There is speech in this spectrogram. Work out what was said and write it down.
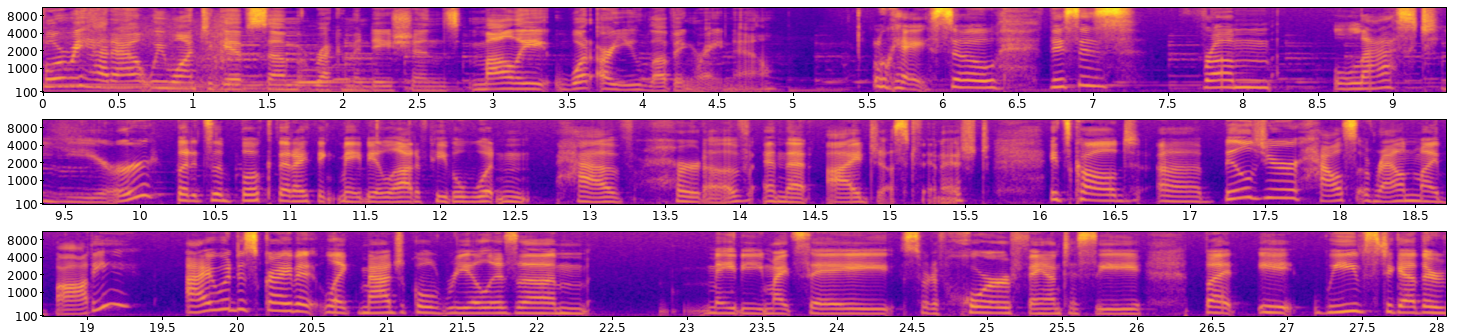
Before we head out, we want to give some recommendations. Molly, what are you loving right now? Okay, so this is from last year, but it's a book that I think maybe a lot of people wouldn't have heard of and that I just finished. It's called uh, Build Your House Around My Body. I would describe it like magical realism maybe you might say sort of horror fantasy, but it weaves together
